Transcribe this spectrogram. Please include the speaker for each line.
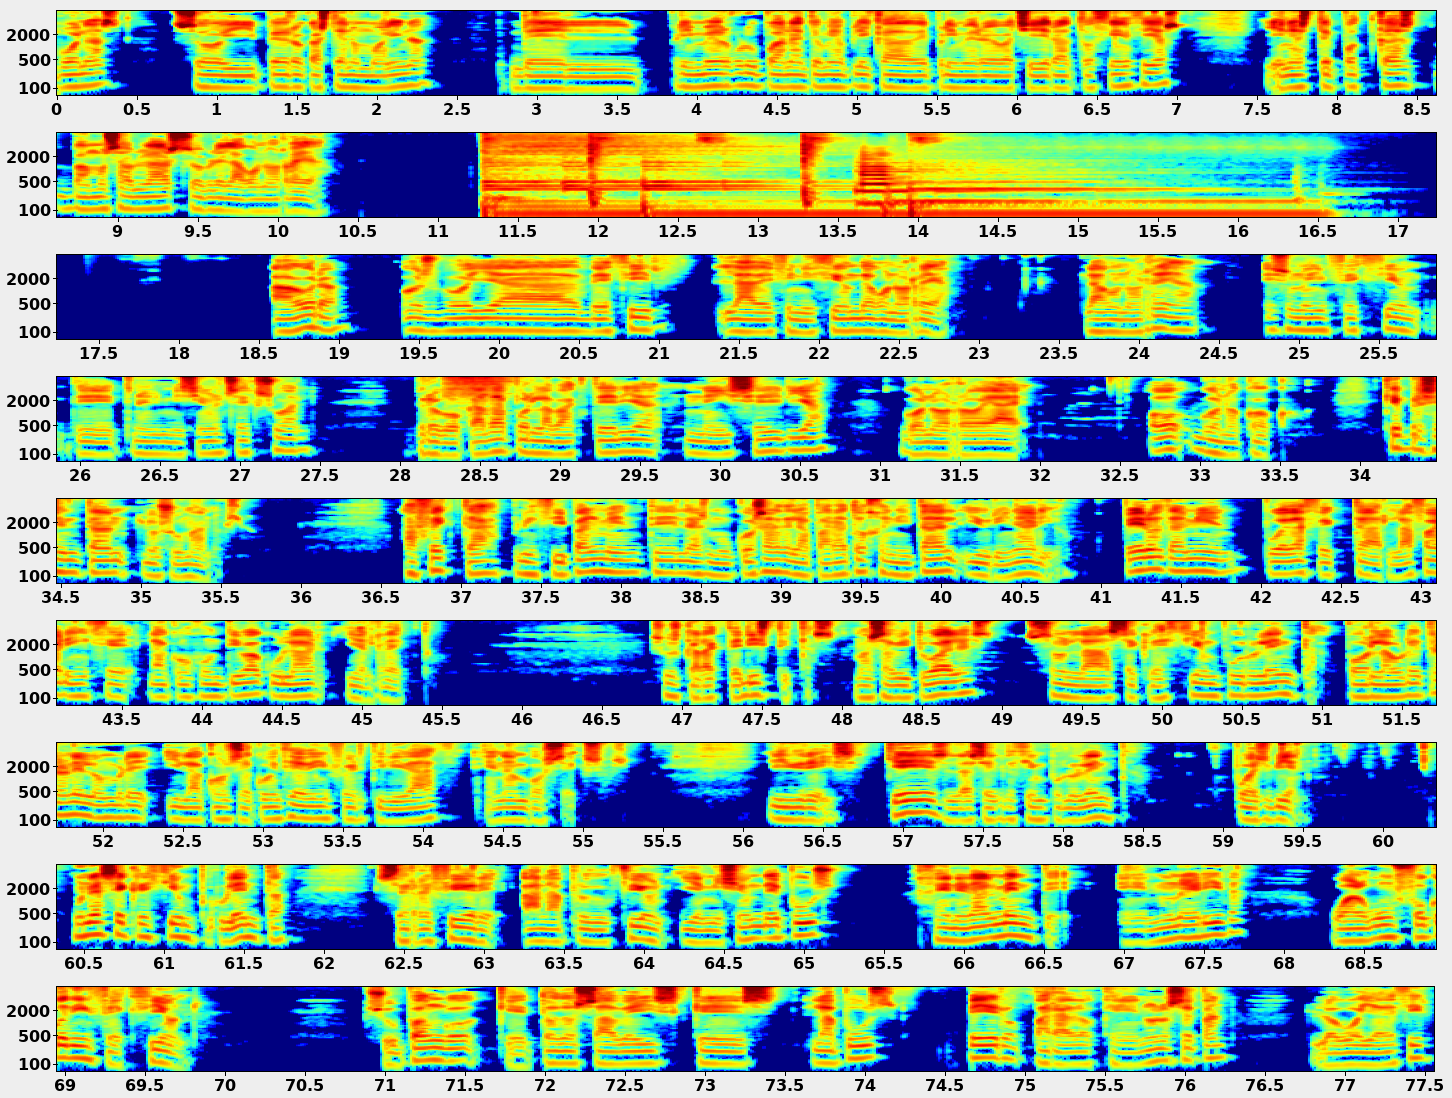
Speaker 1: Buenas, soy Pedro Castellano Molina, del primer grupo Anatomía Aplicada de primero de Bachillerato Ciencias, y en este podcast vamos a hablar sobre la gonorrea. Ahora os voy a decir la definición de gonorrea. La gonorrea es una infección de transmisión sexual provocada por la bacteria Neisseria gonorrhoeae o gonococo que presentan los humanos. Afecta principalmente las mucosas del aparato genital y urinario, pero también puede afectar la faringe, la conjuntiva ocular y el recto. Sus características más habituales son la secreción purulenta por la uretra en el hombre y la consecuencia de infertilidad en ambos sexos. Y diréis, ¿qué es la secreción purulenta? Pues bien, una secreción purulenta se refiere a la producción y emisión de pus generalmente en una herida o algún foco de infección. Supongo que todos sabéis qué es la pus, pero para los que no lo sepan, lo voy a decir.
